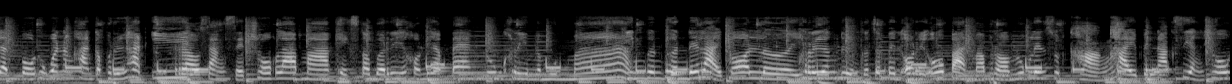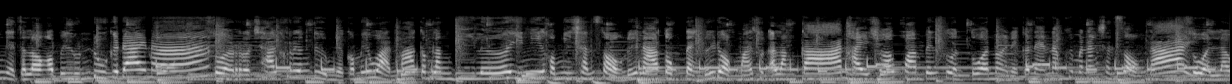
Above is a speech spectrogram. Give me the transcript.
จัดโปรทุกวันอังคารกับพฤหัสอีกเราสั่งเซ็ตโชคลาภมาเค้กสตรอเบอรี่เขาเนี่ยแป้งนุ่มครีมละมุนมากกินเพลินๆได้หลายก้อนเลย เครื่องดื่มก็จะเป็นโอริโอปั่นมาพร้อมลูกเล่นสุดขลัง ใครเป็นนักเสี่ยงโชคเนี่ยจะลองเอาไปลุ้นดูก็ได้นะ ส่วนรสชาติเครื่องดื่มเนี่ยก็ไม่หวานมากกำลังดีเลยที่นี่เขามีชั้น 2 ด้วยนะตกแต่งด้วยดอกไม้สุดอลังการ ใครชอบความเป็นส่วนตัวหน่อยเนี่ยก็แนะนำขึ้นมานั่งชั้น 2 ได้ ส่วนเรา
